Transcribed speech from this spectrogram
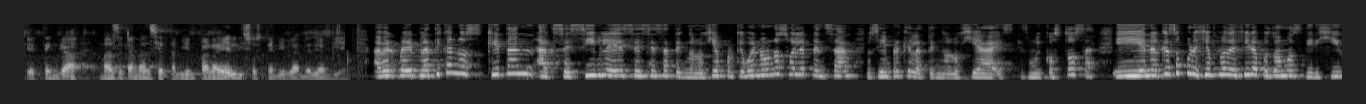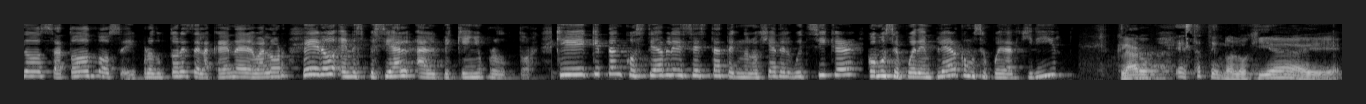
Que tenga más ganancia también para él y sostenible al medio ambiente. A ver, platícanos qué tan accesible es, esa tecnología, porque bueno, uno suele pensar pues, siempre que la tecnología es, es, muy costosa. Y en el caso, por ejemplo, de FIRA, pues vamos dirigidos a todos los eh, productores de la cadena de valor, pero en especial al pequeño productor. ¿Qué, qué tan costeable es esta tecnología del Seeker? ¿Cómo se puede emplear? ¿Cómo se puede adquirir? Claro, esta tecnología eh,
